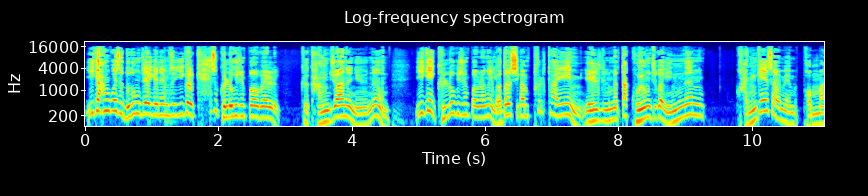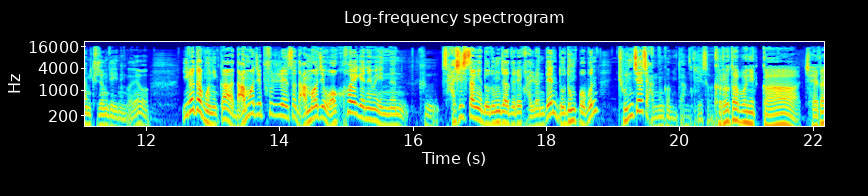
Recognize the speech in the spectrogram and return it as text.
이게 한국에서 노동자의 개념에서 이걸 계속 근로기준법을 그 강조하는 이유는 이게 근로기준법이라는 건 8시간 풀타임 예를 들면 딱 고용주가 있는 관계에서의 법만 규정돼 있는 거예요. 이러다 보니까 나머지 프리랜서 나머지 워커의 개념에 있는 그 사실상의 노동자들에 관련된 노동법은 존재하지 않는 겁니다. 한국에서. 그러다 보니까 제가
